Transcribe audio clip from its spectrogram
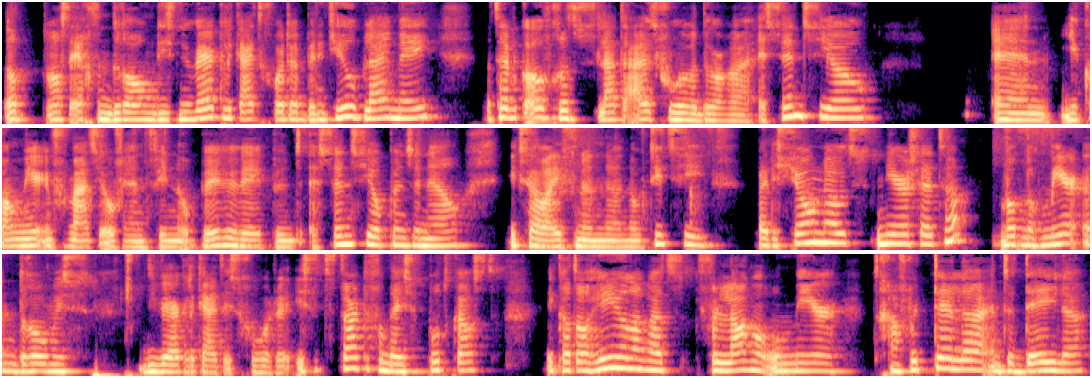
Dat was echt een droom, die is nu werkelijkheid geworden. Daar ben ik heel blij mee. Dat heb ik overigens laten uitvoeren door uh, Essentio. En je kan meer informatie over hen vinden op www.essentio.nl. Ik zal even een uh, notitie bij de show notes neerzetten. Wat nog meer een droom is die werkelijkheid is geworden, is het starten van deze podcast. Ik had al heel lang het verlangen om meer te gaan vertellen en te delen.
